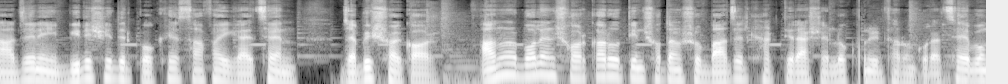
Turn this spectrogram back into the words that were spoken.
না জেনেই বিদেশিদের পক্ষে সাফাই গাইছেন যা বিস্ময়কর আনোয়ার বলেন, সরকারও তিন শতাংশ বাজেট ঘাটতি হ্রাসের লক্ষ্য নির্ধারণ করেছে এবং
